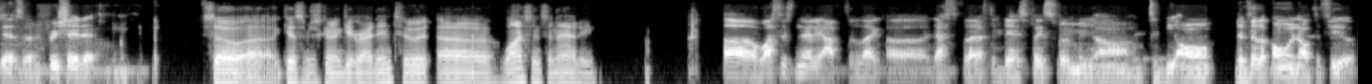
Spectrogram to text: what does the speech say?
Yes, sir. Appreciate it. So, uh, I guess I'm just gonna get right into it. Uh, why Cincinnati? Uh, why Cincinnati? I feel like uh that's that's the best place for me um to be on, develop on and off the field.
